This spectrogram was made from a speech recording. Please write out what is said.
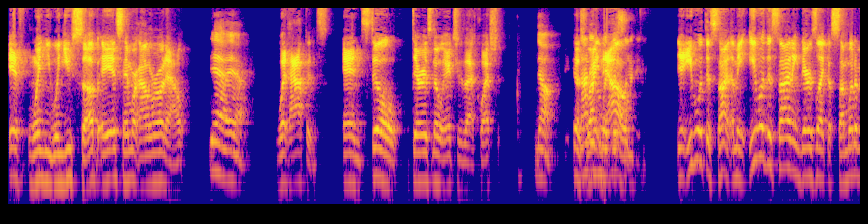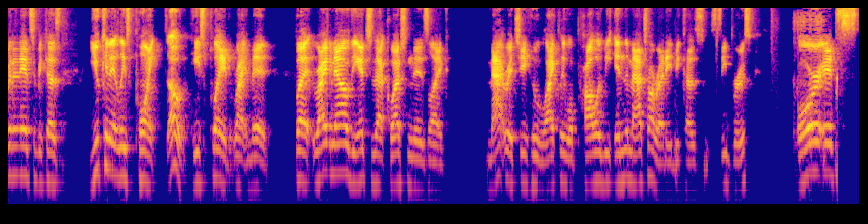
if when you when you sub ASM or Almiron out, yeah, yeah, what happens? And still, there is no answer to that question. No, because right now, yeah, even with the sign, I mean, even with the signing, there's like a somewhat of an answer because you can at least point, oh, he's played right mid. But right now, the answer to that question is like Matt Ritchie, who likely will probably be in the match already because Steve Bruce, or it's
